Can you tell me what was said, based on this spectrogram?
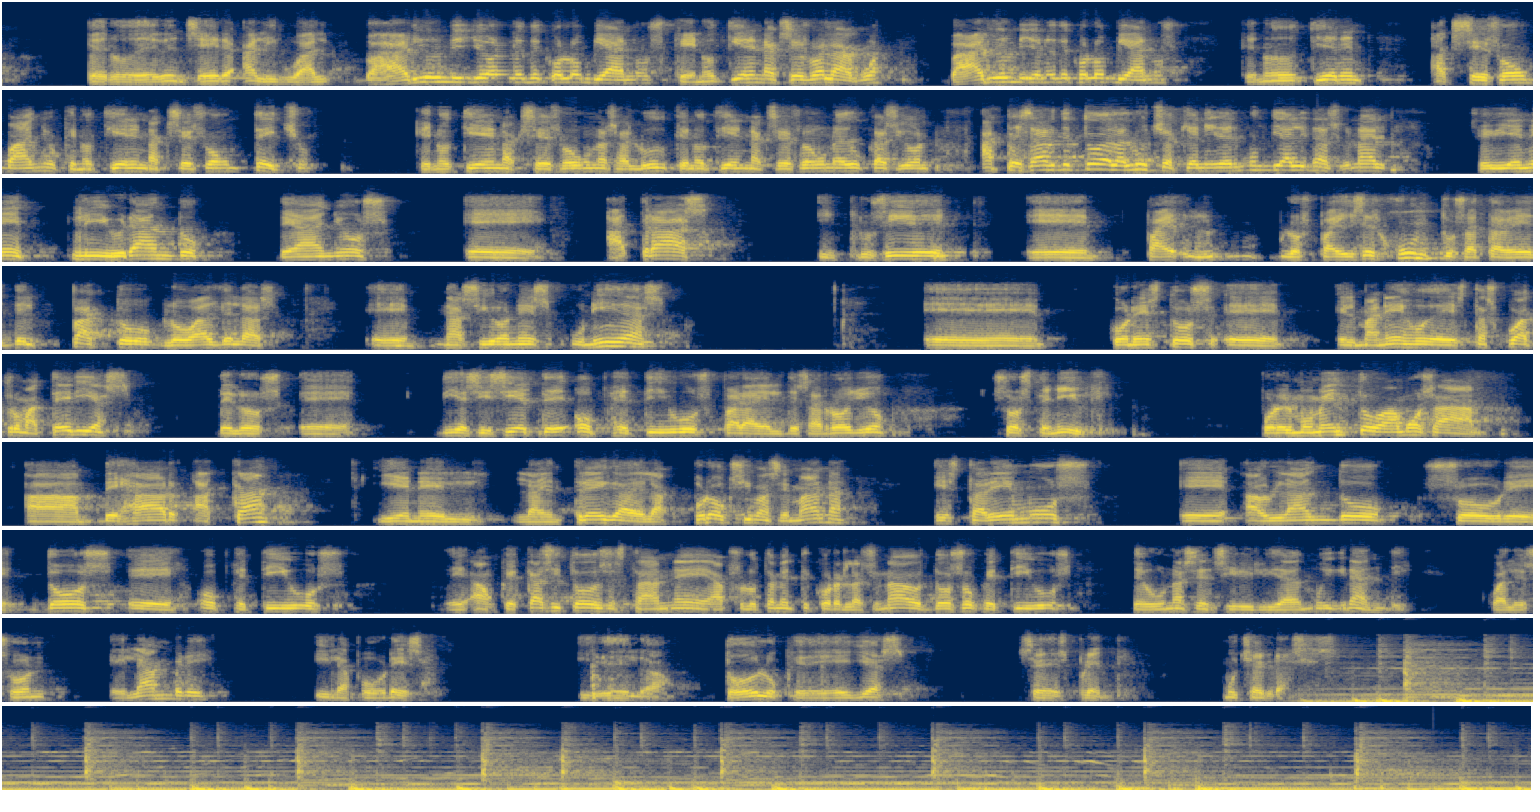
pero deben ser al igual varios millones de colombianos que no tienen acceso al agua, varios millones de colombianos que no tienen acceso a un baño, que no tienen acceso a un techo, que no tienen acceso a una salud, que no tienen acceso a una educación, a pesar de toda la lucha que a nivel mundial y nacional se viene librando años eh, atrás, inclusive eh, los países juntos a través del Pacto Global de las eh, Naciones Unidas, con estos, el manejo de estas cuatro materias, de los 17 eh, objetivos para el desarrollo sostenible. Por el momento vamos a, dejar acá y en el, la entrega de la próxima semana estaremos eh, hablando sobre dos eh, objetivos, aunque casi todos están absolutamente correlacionados, dos objetivos de una sensibilidad muy grande, cuáles son el hambre y la pobreza y de todo lo que de ellas se desprende. Muchas gracias.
